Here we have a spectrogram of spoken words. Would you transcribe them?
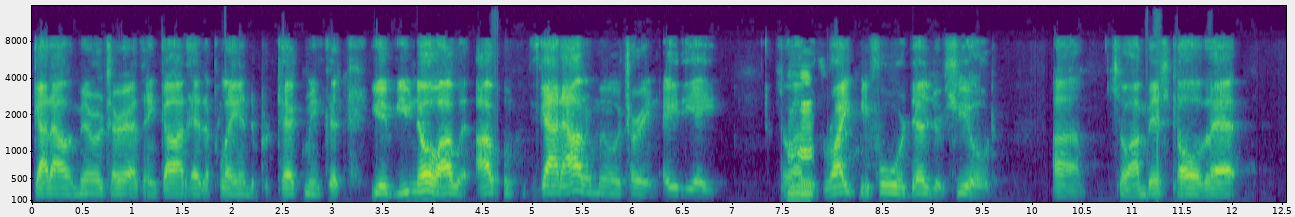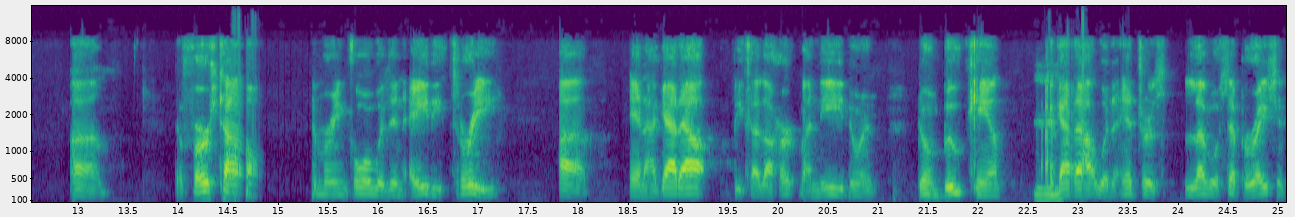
got out of the military. I think God had a plan to protect me because you you know I I got out of the military in '88, so mm-hmm. I was right before Desert Shield. Uh, so I missed all that. Um, the first time the Marine Corps was in '83, uh, and I got out because I hurt my knee during during boot camp. Mm-hmm. I got out with an interest level separation,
